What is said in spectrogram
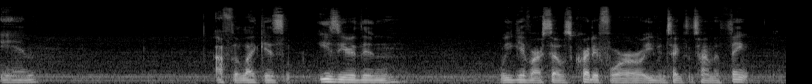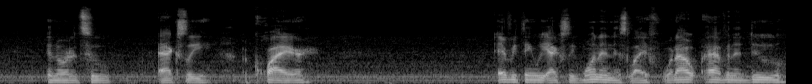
And I feel like it's easier than we give ourselves credit for or even take the time to think in order to actually acquire everything we actually want in this life without having to do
